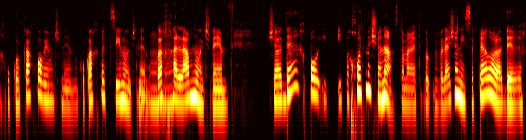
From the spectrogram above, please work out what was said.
אנחנו כל כך אוהבים את שניהם, וכל כך רצינו את שניהם, וכל כך חלמנו את שניהם, שהדרך פה היא, היא פחות משנה. זאת אומרת, בוודאי שאני אספר לו על הדרך,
